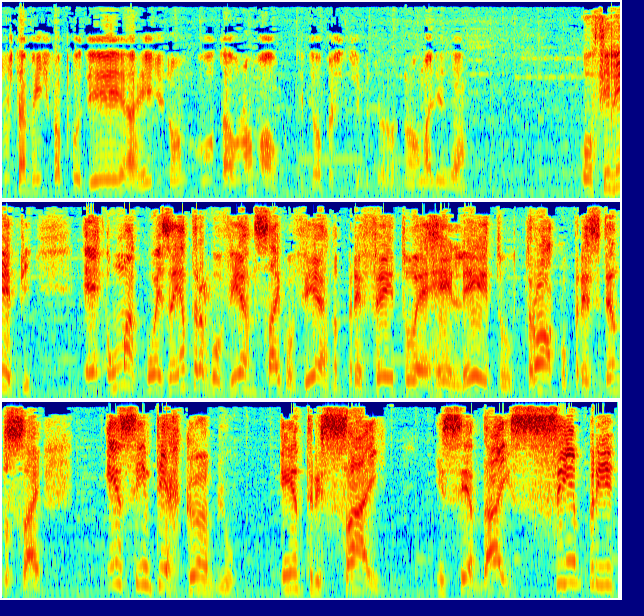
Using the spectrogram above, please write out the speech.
justamente para poder a rede voltar ao normal, entendeu? Para se normalizar. Ô Felipe, é uma coisa, entra governo, sai governo, prefeito é reeleito, troca, o presidente sai. Esse intercâmbio entre SAI e SEDAI sempre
